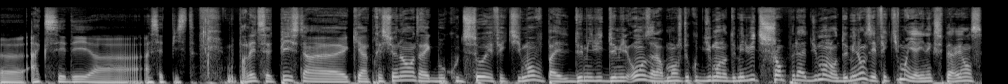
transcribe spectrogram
euh, accéder à, cette piste. Vous parlez de cette piste hein, qui est impressionnante avec beaucoup de sauts effectivement. Vous parlez de 2008-2011, alors manche de Coupe du Monde en 2008, championnat du monde en 2011. Effectivement, il y a une expérience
